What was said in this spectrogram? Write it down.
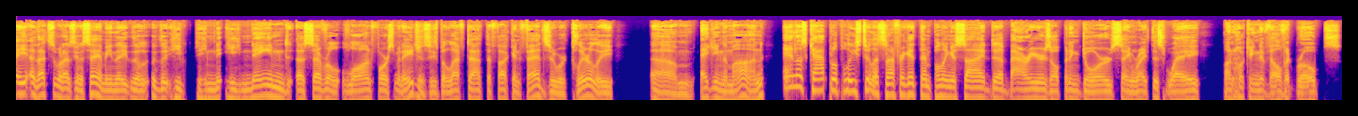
Uh, that's what I was going to say. I mean, they the, the, he he he named uh, several law enforcement agencies, but left out the fucking feds who were clearly um, egging them on, and those Capitol Police too. Let's not forget them pulling aside uh, barriers, opening doors, saying right this way, unhooking the velvet ropes.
